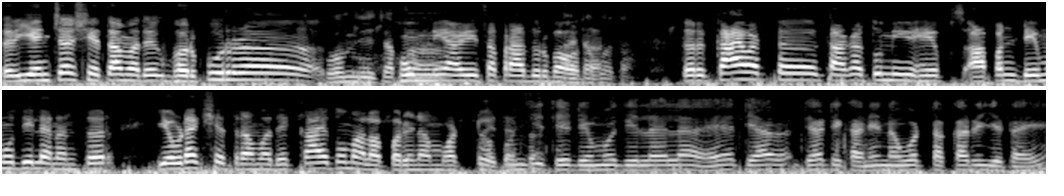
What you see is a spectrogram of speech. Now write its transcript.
तर यांच्या शेतामध्ये भरपूर अ, होमनीचा प- होमनी अळीचा प्रादुर्भाव होता. तर काय वाटतं काका तुम्ही हे आपण डेमो दिल्यानंतर एवढ्या क्षेत्रामध्ये काय तुम्हाला परिणाम वाटतोय आपण त्याचा? जिथे डेमो दिलेला आहे त्या त्या ठिकाणी नव्वद टक्का रिजेक्ट आहे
